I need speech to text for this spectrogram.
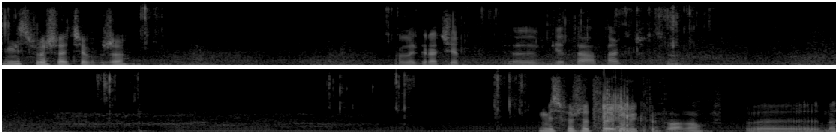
Nie słyszę cię w grze. Ale gracie e, w GTA, tak? Czy co? Nie słyszę twojego mikrofonu. Yy, no.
